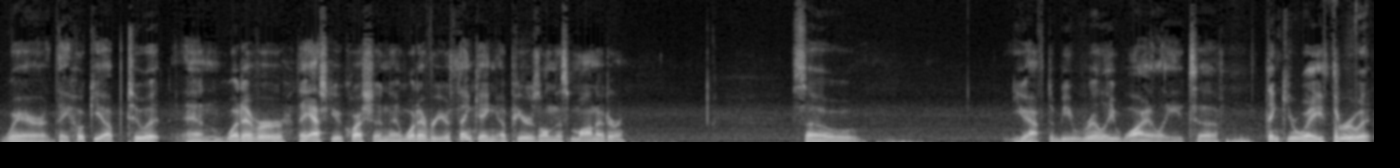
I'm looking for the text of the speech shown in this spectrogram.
where they hook you up to it, and whatever they ask you a question, and whatever you're thinking appears on this monitor. So you have to be really wily to think your way through it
